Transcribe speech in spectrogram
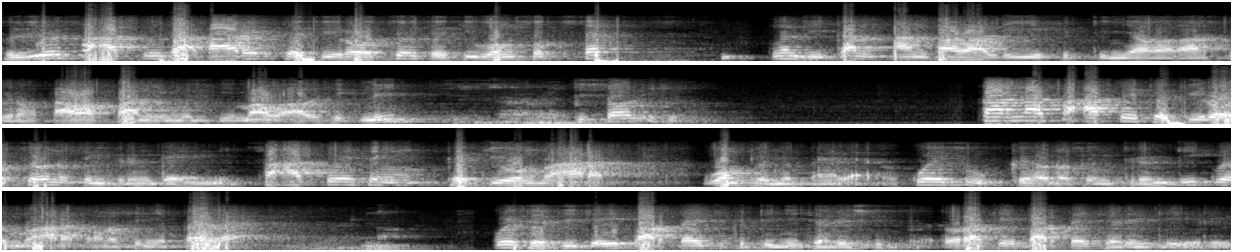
Beliau saat puncak karir jadi rojo, jadi wong sukses, ngendikan antawali fit dunya wal akhirah. Tawafani muslimah wa al-hikni. Karena saat kowe dadi raja ana sing drengkeni, saat kowe sing dadi wong melarat, wong do nyepelek. Kowe sugih ana sing drengki, kowe melarat ana sing nyepelek. Kowe dadi kiai partai digedingi jari sibuk, ora kiai partai jari kiri.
